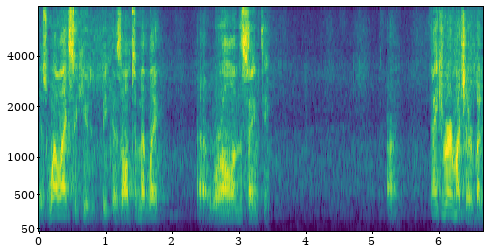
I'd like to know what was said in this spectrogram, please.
is well executed because ultimately uh, we're all on the same team. All right. Thank you very much, everybody.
